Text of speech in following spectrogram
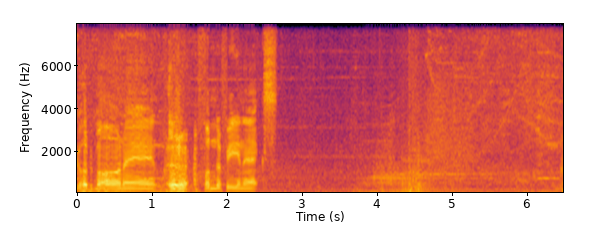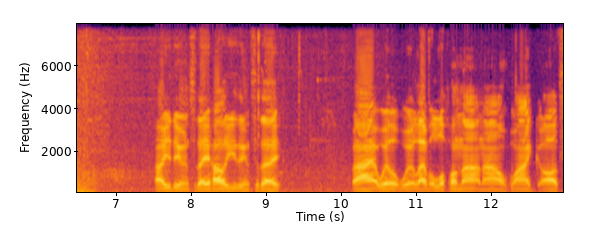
Good morning, Thunder Phoenix. How are you doing today? How are you doing today? Right, we'll we'll level up on that now. My God,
